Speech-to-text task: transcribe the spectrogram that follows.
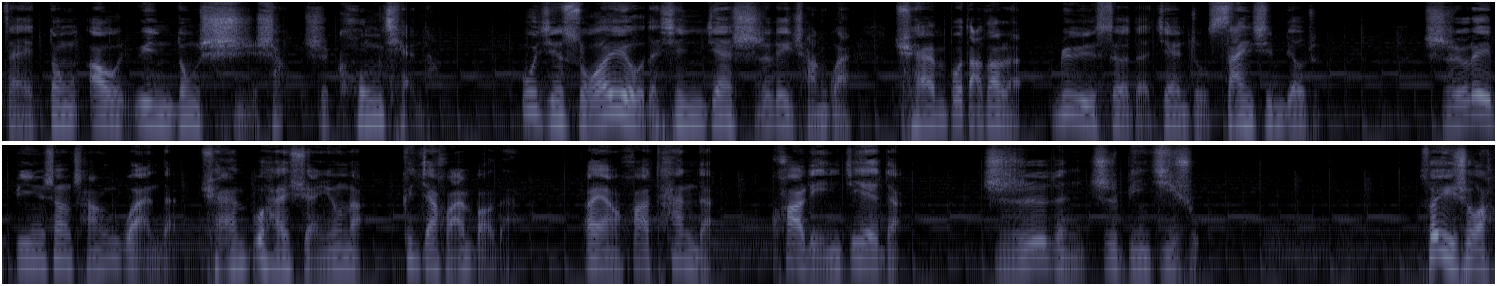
在冬奥运动史上是空前的。不仅所有的新建室内场馆全部达到了绿色的建筑三星标准，室内冰上场馆的全部还选用了更加环保的二氧化碳的跨临界的制冷制冰技术。所以说啊，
